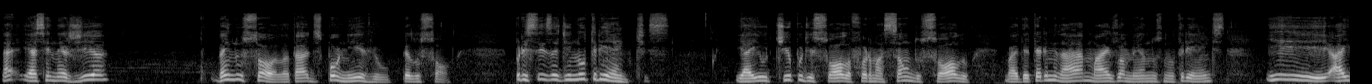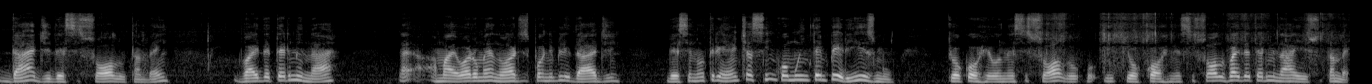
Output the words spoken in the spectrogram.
Né? E essa energia vem do Sol, ela está disponível pelo Sol. Precisa de nutrientes. E aí o tipo de solo, a formação do solo, vai determinar mais ou menos nutrientes. E a idade desse solo também vai determinar né, a maior ou menor disponibilidade desse nutriente, assim como o intemperismo que ocorreu nesse solo e que ocorre nesse solo vai determinar isso também.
